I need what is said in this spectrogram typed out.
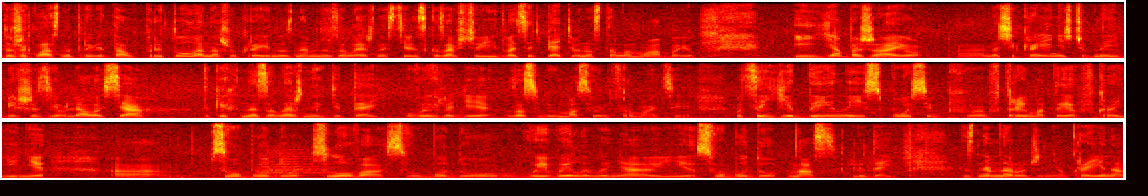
Дуже класно привітав притула нашу країну з Днем Незалежності. Він сказав, що їй 25, і вона стала мамою. І я бажаю е, нашій країні, щоб в неї більше з'являлося таких незалежних дітей у вигляді засобів масової інформації. Бо це єдиний спосіб е, втримати в країні свободу слова, свободу виявлення і свободу нас, людей. З днем народження Україна,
